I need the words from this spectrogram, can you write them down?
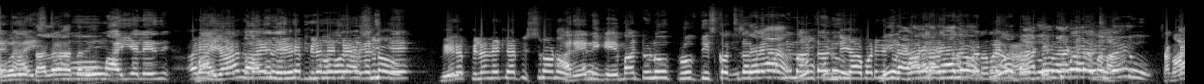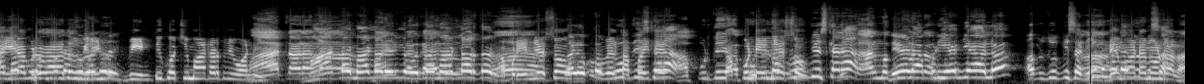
భయ్, నా ఇష్టము, తలరాతని- మా అయ్య లేని- అరే మా అయ్య కాదు బాగా భయ్, నువ్వు లేని వేరే పిల్లల్ని ఎట్లా ఇంకోటి చేస్తున్నావు అడగనీకే. వేరే పిల్లల్ని ఎట్లా చేపిస్తున్నావు అరే నీకు ఏమంటు నువ్వు ప్రూఫ్ తీసుకొచ్చిన కూడా కాదు. మీ ఇంటికి వచ్చి మాట్లాడుతుంది అప్పుడు ఏం చేస్తావు? తప్పైతే. అప్పుడు ఏం చేస్తావు? అప్పుడు చేయాలో అప్పుడు చూపిస్తాను ఉండాలా?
